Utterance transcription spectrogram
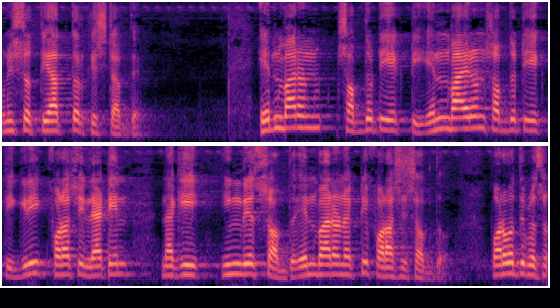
উনিশশো তিয়াত্তর খ্রিস্টাব্দে। এনভায়রন শব্দটি একটি এনভায়রন শব্দটি একটি, গ্রিক, ফরাসি, ল্যাটিন নাকি ইংরেজ শব্দ? এনভায়রন একটি ফরাসি শব্দ। পরবর্তী প্রশ্ন,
